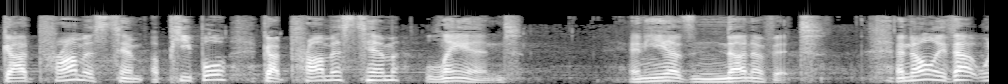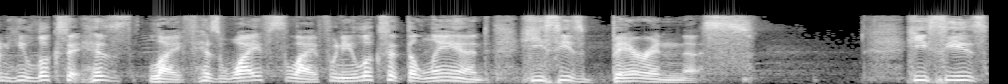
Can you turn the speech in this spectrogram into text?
God promised him a people. God promised him land. And he has none of it. And not only that, when he looks at his life, his wife's life, when he looks at the land, he sees barrenness. He sees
